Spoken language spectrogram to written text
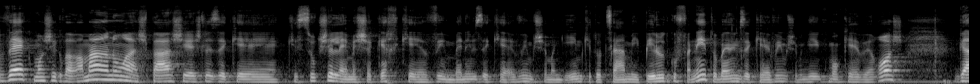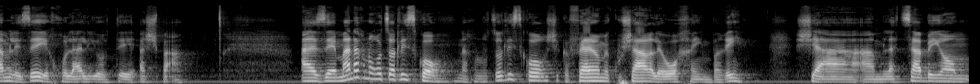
וכמו שכבר אמרנו, ההשפעה שיש לזה כ, כסוג של משכך כאבים, בין אם זה כאבים שמגיעים כתוצאה מפעילות גופנית, או בין אם זה כאבים שמגיעים כמו כאבי ראש, גם לזה יכולה להיות uh, השפעה. אז uh, מה אנחנו רוצות לזכור? אנחנו רוצות לזכור שקפה היום מקושר לאורח חיים בריא, שההמלצה ביום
